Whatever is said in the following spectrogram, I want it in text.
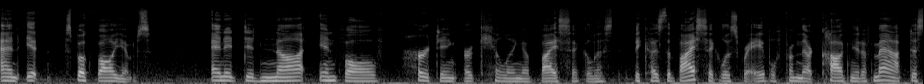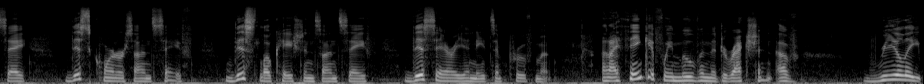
and it spoke volumes. And it did not involve hurting or killing a bicyclist because the bicyclists were able, from their cognitive map, to say, this corner's unsafe, this location's unsafe, this area needs improvement. And I think if we move in the direction of really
